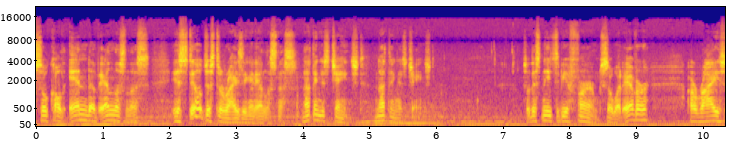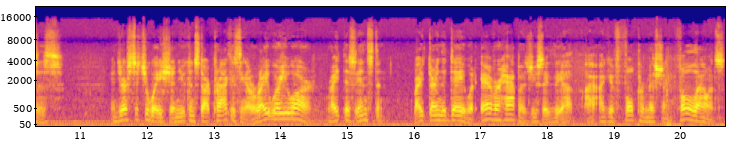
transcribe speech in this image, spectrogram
so-called end of endlessness, is still just arising in endlessness. Nothing has changed. Nothing has changed. So this needs to be affirmed. So whatever arises in your situation, you can start practicing it right where you are, right this instant, right during the day. Whatever happens, you say, yeah, I, I give full permission, full allowance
